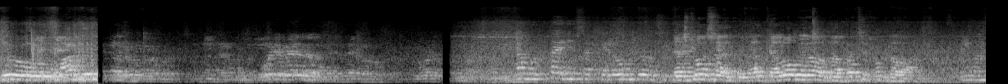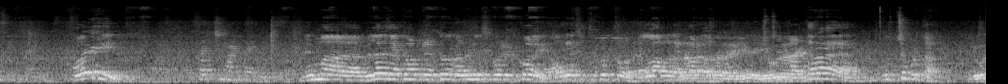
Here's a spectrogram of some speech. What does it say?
ನೀವು ಮಾಡ್ತೀರಿ ನಾವು ಹುಡ್ತಾ ಇದೀವಿ ಸರ್ ಕೆಲವೊಂದು ಎಷ್ಟು ವರ್ಷ ಆಯ್ತು? ಅದು ಕೆಲವೊಂದು ಬಚ್ಚಿಟ್ಕೊಂಡವ ಮಾಡ್ತಾ ನಿಮ್ಮ ವಿಲೇಜ್ ಅಕೌಂಟೆಂಟ್ ರೆವಿನ್ಯೂ ಇಸ್ಕೊಂಡು ಇಟ್ಕೊಳ್ಳಿ. ಅವರೇ ಬಿಟ್ಟು ಎಲ್ಲ ಮುಚ್ಚು ಬಿಡ್ತಾರೆ. ಇವ್ರ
